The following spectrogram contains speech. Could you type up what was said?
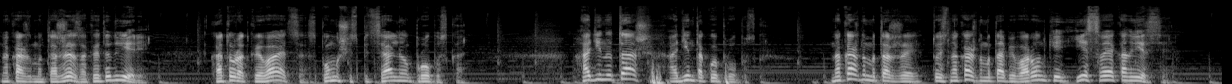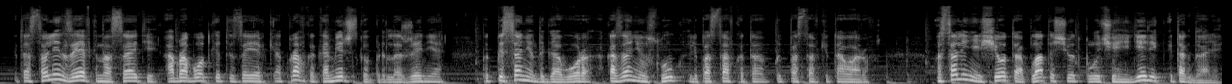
на каждом этаже закрыты двери, которые открываются с помощью специального пропуска. Один этаж – один такой пропуск. На каждом этаже, то есть на каждом этапе воронки, есть своя конверсия – это оставление заявки на сайте, обработка этой заявки, отправка коммерческого предложения, подписание договора, оказание услуг или поставка, поставки товаров, оставление счета, оплата счета, получение денег и так далее.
